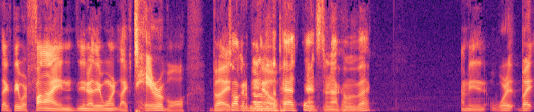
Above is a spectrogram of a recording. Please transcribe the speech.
like they were fine. You know, they weren't like terrible, but Talking about you them in the past tense, they're not coming back. I mean, were but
